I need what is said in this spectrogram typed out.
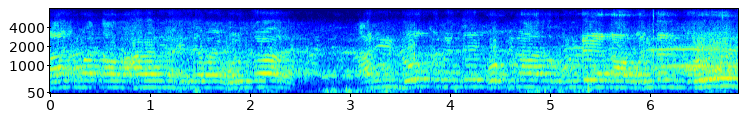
राजमाता महाराणी अहिल्याबाई होळकर आणि लोकनेते गोपीनाथ मुंडे यांना वंदन करून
